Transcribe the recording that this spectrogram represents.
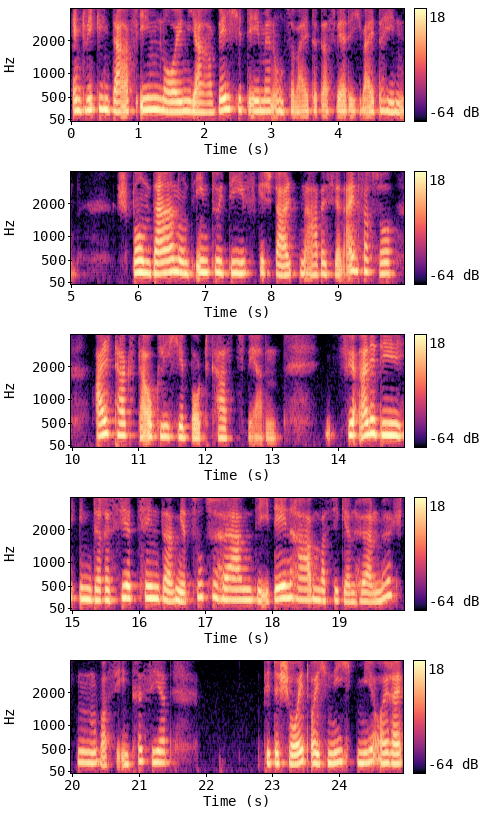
entwickeln darf im neuen Jahr, welche Themen und so weiter. Das werde ich weiterhin spontan und intuitiv gestalten, aber es werden einfach so alltagstaugliche Podcasts werden. Für alle, die interessiert sind, mir zuzuhören, die Ideen haben, was sie gern hören möchten, was sie interessiert, bitte scheut euch nicht, mir eure,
